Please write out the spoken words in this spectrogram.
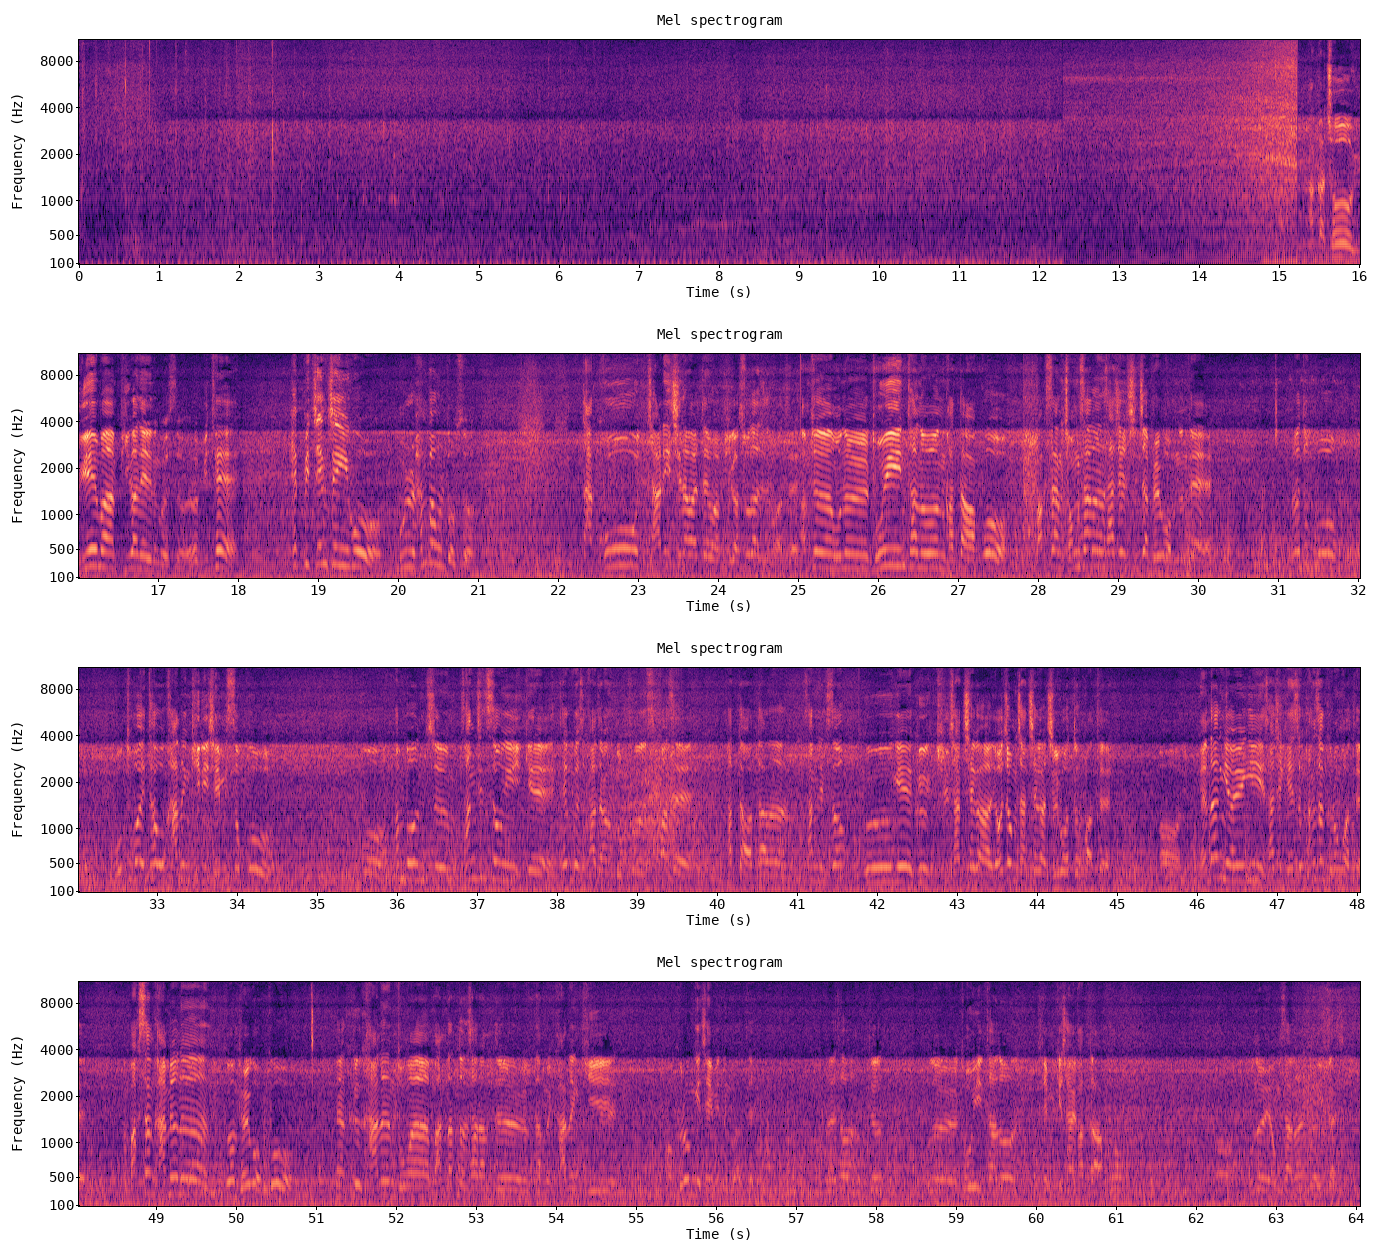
아까 저 위에만 비가 내리는 거였어. 밑에 햇빛 쨍쨍이고 물 한 방울도 없어. 딱 그 자리 지나갈 때만 비가 쏟아지는 것 같아. 아무튼 오늘 도이인타논 갔다 왔고 막상 정상은 사실 진짜 별거 없는데 그래도 뭐 오토바이 타고 가는 길이 재밌었고 뭐 한 번쯤 상징성이 있게 태국에서 가장 높은 스팟에 갔다 왔다는 상징성 그게 그 길 자체가 여정 자체가 즐거웠던 것 같아. 어 배낭 여행이 사실 계속 항상 그런 것 같아. 막상 가면은 그건 별거 없고 그냥 그 가는 동안 만났던 사람들 그 다음에 가는 길 어, 그런 게 재밌는 것 같아. 어, 그래서 아무튼 오늘 도이 인타논 재밌게 잘 갔다 왔고 어, 오늘 영상은 여기까지.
